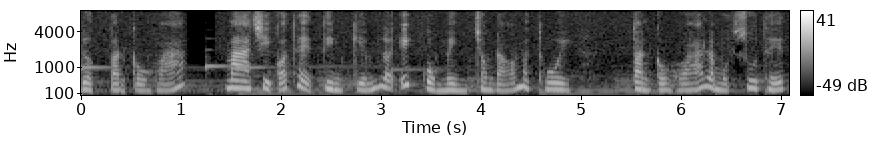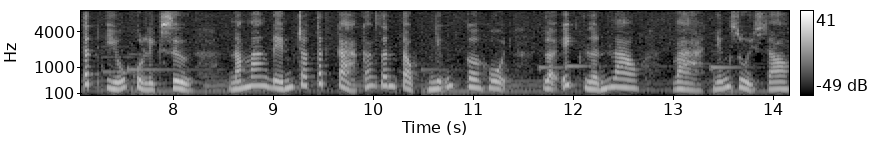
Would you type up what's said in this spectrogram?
được toàn cầu hóa mà chỉ có thể tìm kiếm lợi ích của mình trong đó mà thôi. Toàn cầu hóa là một xu thế tất yếu của lịch sử, nó mang đến cho tất cả các dân tộc những cơ hội, lợi ích lớn lao và những rủi ro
